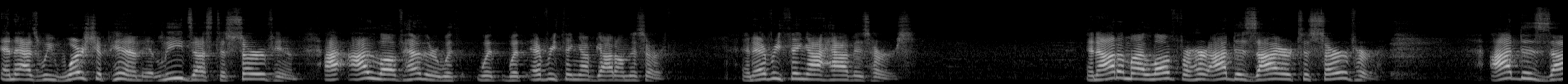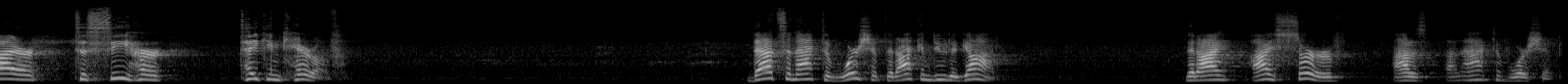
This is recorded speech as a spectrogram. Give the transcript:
And as we worship Him, it leads us to serve Him. I, I love Heather with, with, with everything I've got on this earth, and everything I have is hers. And out of my love for her, I desire to serve her. I desire to see her taken care of. That's an act of worship that I can do to God. That I, I serve as an act of worship.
